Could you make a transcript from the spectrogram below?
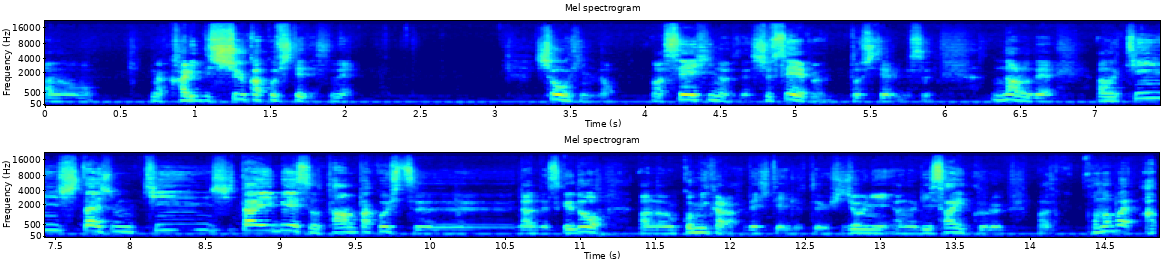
あの、まあ、刈りで収穫してですね、商品の、まあ、製品のです、ね、主成分としてるんです。なのであの菌糸体菌糸体ベースのタンパク質なんですけどあのゴミからできているという非常にあのリサイクル、まあ、この場合アッ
